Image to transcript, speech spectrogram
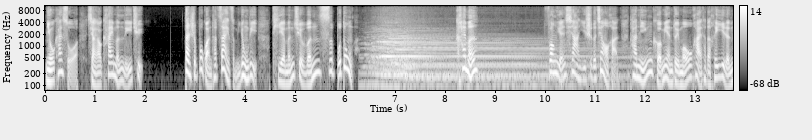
扭开锁，想要开门离去。但是不管他再怎么用力，铁门却纹丝不动了。开门！方圆下意识的叫喊，他宁可面对谋害他的黑衣人，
